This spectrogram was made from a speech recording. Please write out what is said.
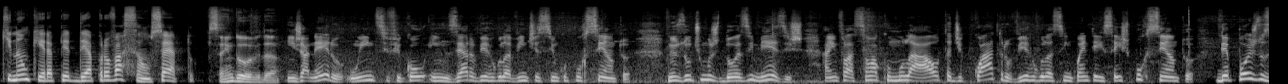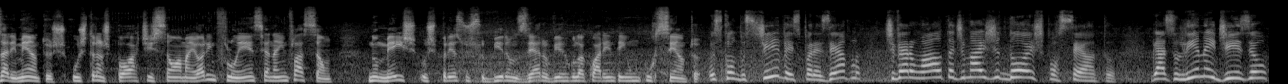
que não queira perder a aprovação, certo? Sem dúvida. Em janeiro, o índice ficou em 0,25%. Nos últimos 12 meses, a inflação acumula alta de 4,56%. Depois dos alimentos, os transportes são a maior influência na inflação. No mês, os preços subiram 0,41%. Os combustíveis, por exemplo, tiveram alta de mais de 2%. Gasolina e diesel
